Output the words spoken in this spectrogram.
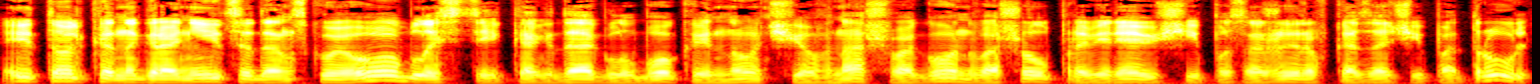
И только на границе Донской области, когда глубокой ночью в наш вагон вошел проверяющий пассажиров казачий патруль,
